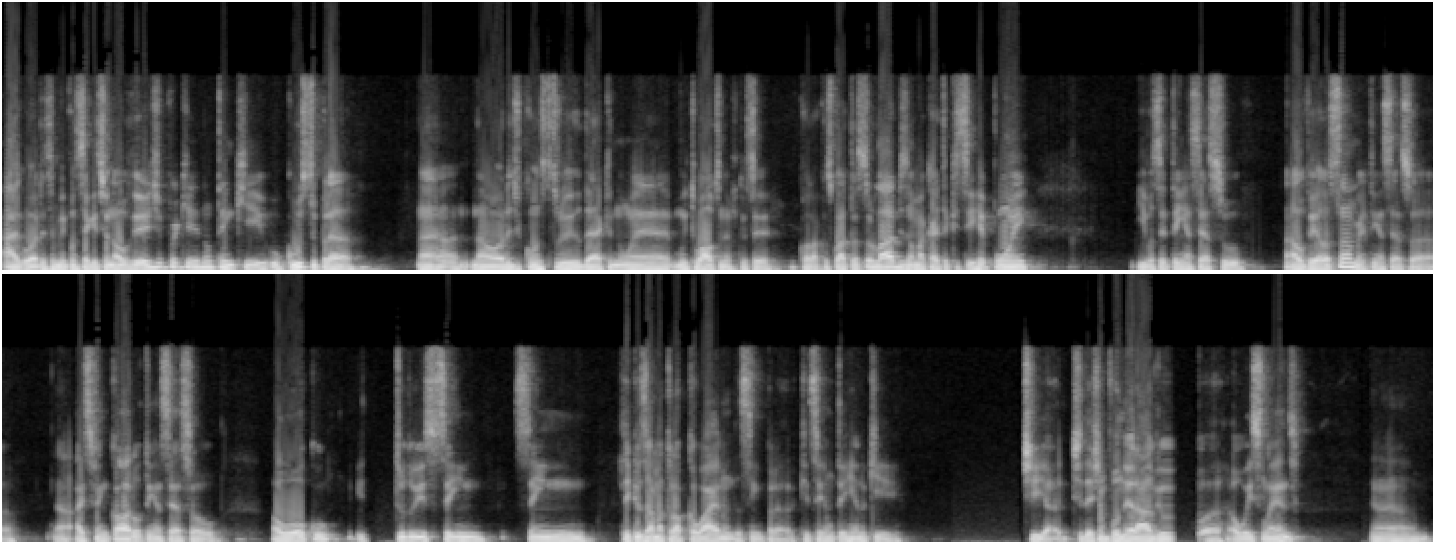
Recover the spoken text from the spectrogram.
agora também consegue adicionar o verde, porque não tem que. O custo pra, na, na hora de construir o deck não é muito alto, né? Porque você coloca os quatro Astrolabs, é uma carta que se repõe, e você tem acesso ao Veila Summer, tem acesso a, a Ice Fang Coddle, tem acesso ao, ao Oco, e tudo isso sem, sem ter que usar uma Tropical Island, assim, para que seja um terreno que te, te deixa vulnerável ao Wasteland uh,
